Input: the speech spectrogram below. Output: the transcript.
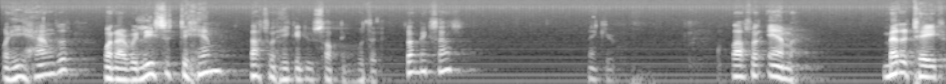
when He handles it, when I release it to Him, that's when He can do something with it. Does that make sense? Thank you. Last one, M. Meditate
